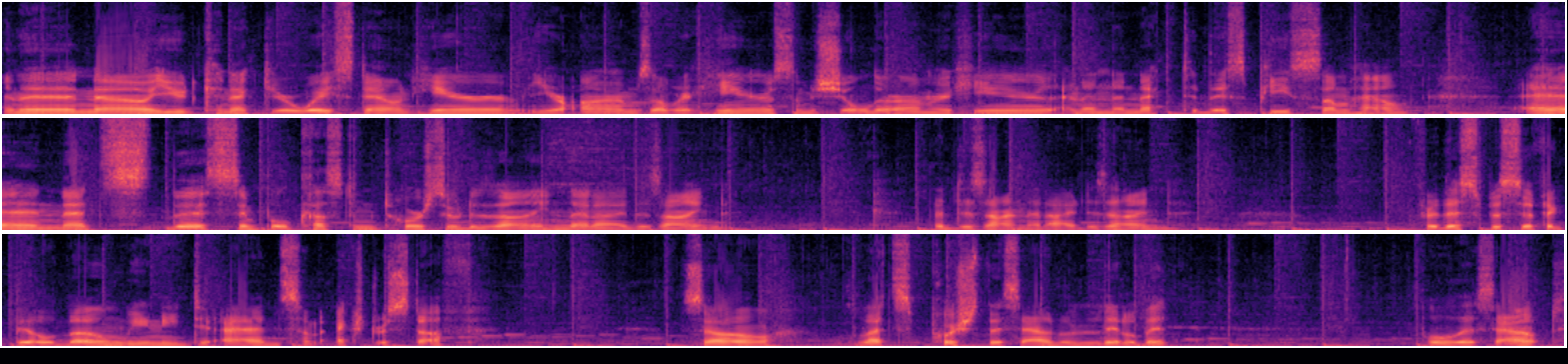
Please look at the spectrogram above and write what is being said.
And then now you'd connect your waist down here, your arms over here, some shoulder armor here, and then the neck to this piece somehow. And that's the simple custom torso design that I designed. The design that I designed. For this specific build though, we need to add some extra stuff. So let's push this out a little bit. Pull this out.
